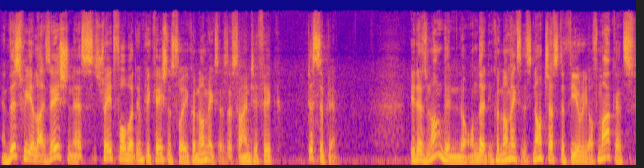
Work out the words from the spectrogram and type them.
And this realization has straightforward implications for economics as a scientific discipline. It has long been known that economics is not just a theory of markets.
